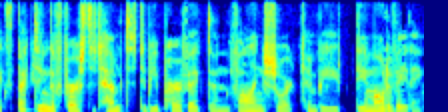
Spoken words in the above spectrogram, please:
Expecting the first attempt to be perfect and falling short can be demotivating.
